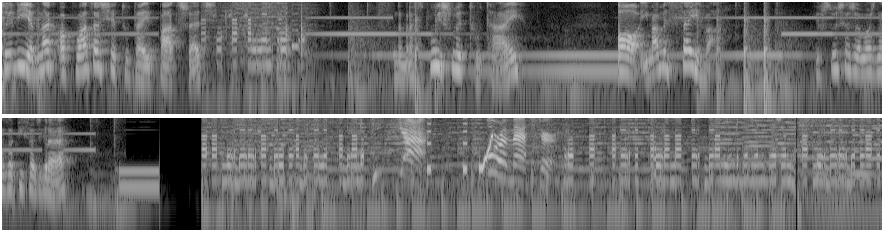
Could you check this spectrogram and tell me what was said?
czyli jednak opłaca się tutaj patrzeć. Dobra, spójrzmy tutaj. O, i mamy save'a. Już słyszę, że można zapisać grę. Yeah! Aura Master! Rozkaz Saperfect Aura Master Dealing 90 Murderer Defeated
